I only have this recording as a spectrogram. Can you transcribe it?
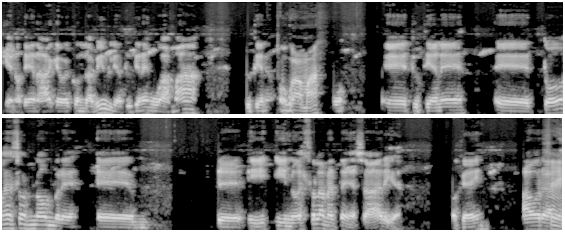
que no tiene nada que ver con la Biblia, tú tienes Guamá, tú tienes Guamá, eh, tú tienes eh, todos esos nombres eh, y, y, no es solamente en esa área. ¿ok? Ahora,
